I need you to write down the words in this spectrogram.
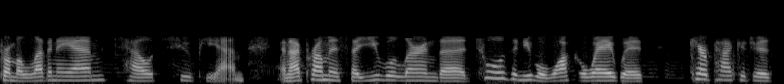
from 11 a.m. till 2 p.m. And I promise that you will learn the tools and you will walk away with care packages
